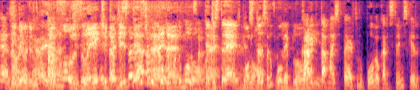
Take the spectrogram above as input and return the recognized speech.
É, não, Entendeu? é- Ele não é tá longe. Os ele quer- leite ele da vida distância é- do é, povo. é, do Molon. Que é, dist é, que é distância do povo. Leblon o cara que tá mais perto do povo é o cara de extrema esquerda.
